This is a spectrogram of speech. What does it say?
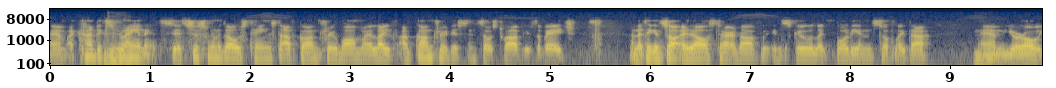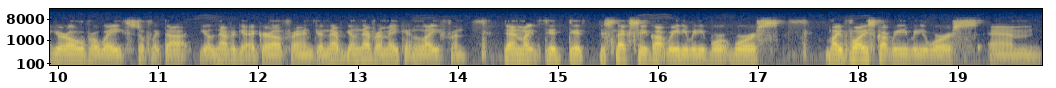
Um, I can't explain yeah. it. It's, it's just one of those things that I've gone through all my life. I've gone through this since I was 12 years of age, and I think it's all, it all started off in school, like bullying and stuff like that. Mm-hmm. Um, you're you're overweight, stuff like that. You'll never get a girlfriend. You'll never you'll never make it in life. And then my the, the dyslexia got really really worse. My voice got really really worse. Um,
